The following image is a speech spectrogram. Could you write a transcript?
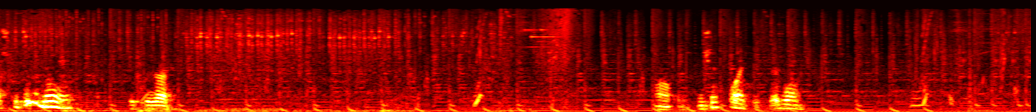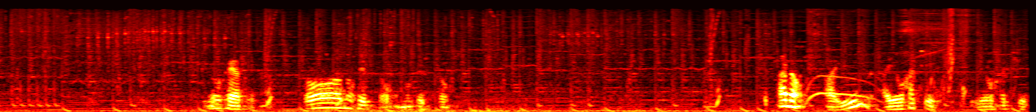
Acho que tudo bom, hein? Se precisar. Ó, um checkpoint, isso é bom. No reto. Só no retão, no retão. Ah não, aí, aí eu ratei. Aí eu ratei.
